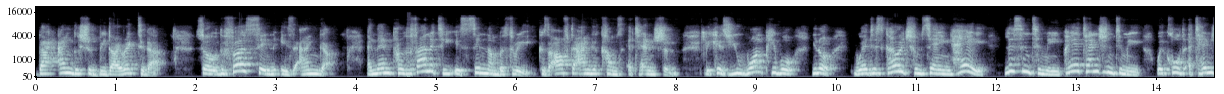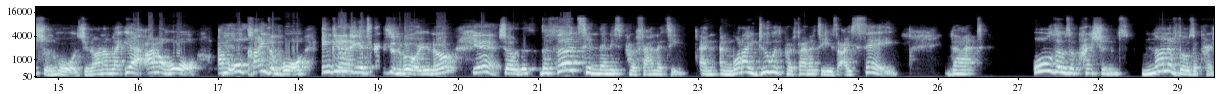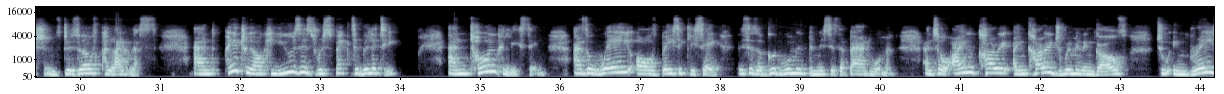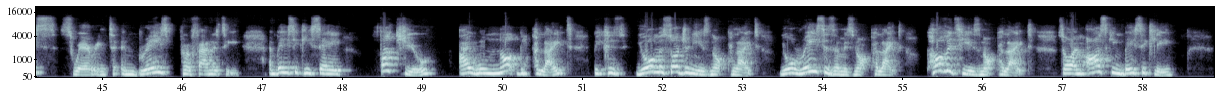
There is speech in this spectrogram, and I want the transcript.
that anger should be directed at. So the first sin is anger. And then profanity is sin number three, because after anger comes attention, because you want people, you know, we're discouraged from saying, hey, listen to me, pay attention to me. We're called attention whores, you know? And I'm like, yeah, I'm a whore. I'm all kinds of whore, including yeah. attention whore, you know? Yeah. So the, the third sin then is profanity. And, and what I do with profanity is I say that all those oppressions, none of those oppressions deserve politeness. And patriarchy uses respectability and tone policing as a way of basically saying this is a good woman and this is a bad woman. And so I encourage, I encourage women and girls to embrace swearing, to embrace profanity, and basically say, fuck you. I will not be polite because your misogyny is not polite. Your racism is not polite. Poverty is not polite. So I'm asking basically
